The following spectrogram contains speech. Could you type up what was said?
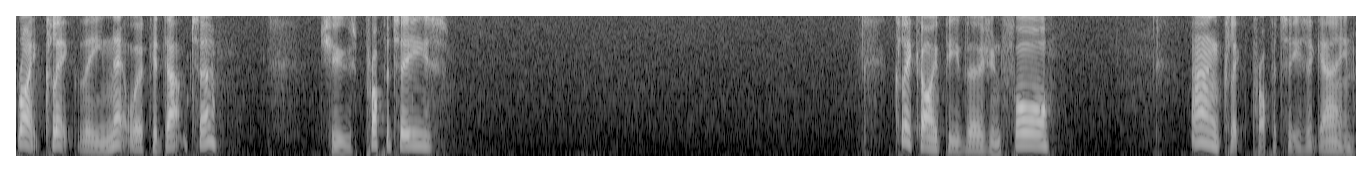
right click the network adapter, choose properties, click IP version 4 and click properties again.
